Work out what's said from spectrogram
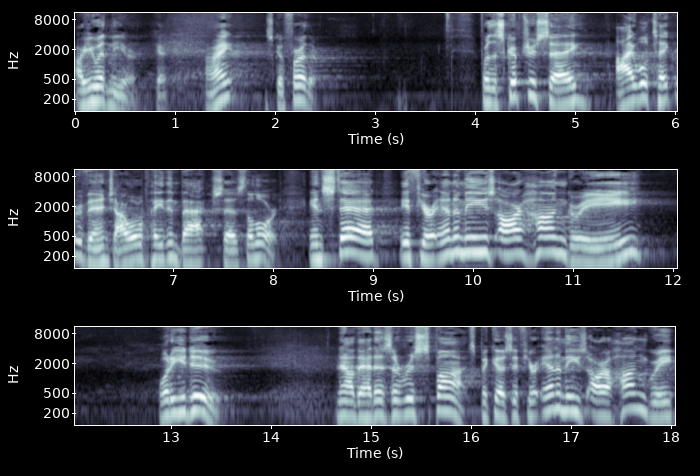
Are you with me here? Okay. All right, let's go further. For the scriptures say, I will take revenge, I will pay them back, says the Lord. Instead, if your enemies are hungry, what do you do? Now, that is a response because if your enemies are hungry,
